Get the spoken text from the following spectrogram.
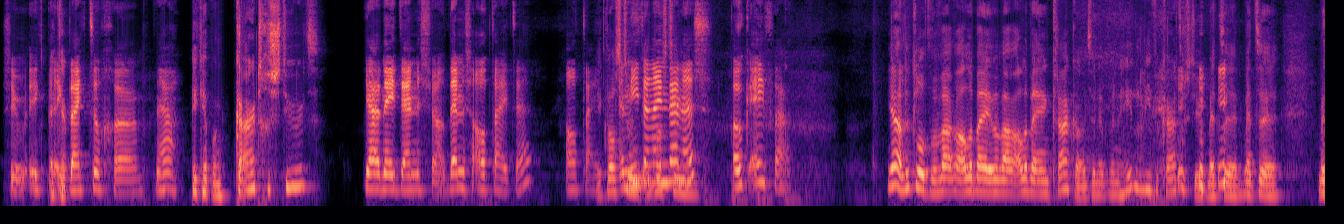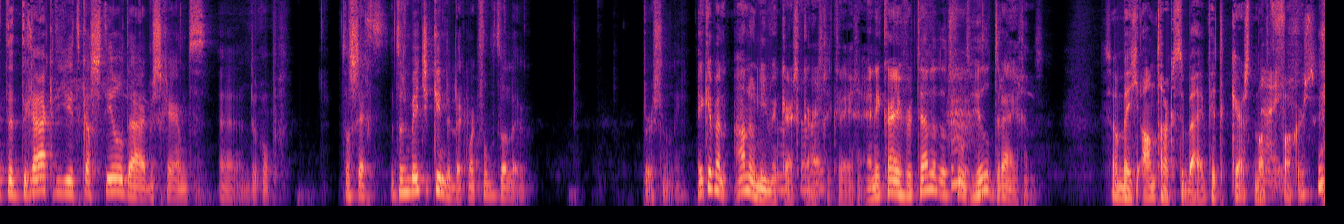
Dus ik, ik, ik heb- blijk toch, eh, ja. Ik heb een kaart gestuurd. Ja, nee, Dennis wel. Dennis altijd, hè? Altijd. Ik was en toen- niet ik alleen toen- Dennis, ook Eva. Ja, dat klopt. We waren allebei, we waren allebei in Krakau. Toen hebben we een hele lieve kaart gestuurd met de, met de, met de draak die het kasteel daar beschermt eh, erop. Het was echt, het was een beetje kinderlijk, maar ik vond het wel leuk. Personally. Ik heb een anonieme kerstkaart gekregen. En ik kan je vertellen, dat voelt heel dreigend. Zo'n beetje antrax erbij. Witte kerst, motherfuckers.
